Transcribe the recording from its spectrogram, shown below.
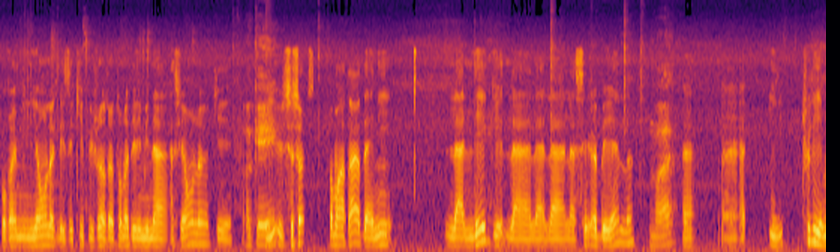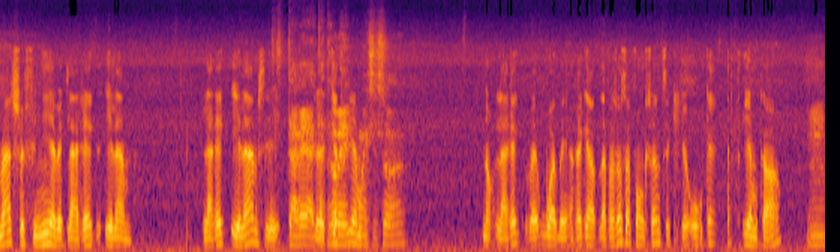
pour un million là, que les équipes jouent dans un tournoi d'élimination. Là, qui. C'est ça, le commentaire, Danny la Ligue, la, la, la, la CEBL, ouais. Euh, euh, tous les matchs se finissent avec la règle ELAM. La règle ELAM, c'est. T'arrêtes à 80 points, c'est ça, hein? Non, la règle. Ouais, ben, regarde, la façon dont ça fonctionne, c'est qu'au quatrième quart, hmm.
